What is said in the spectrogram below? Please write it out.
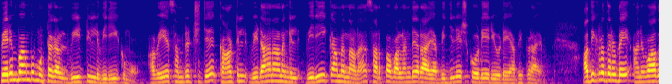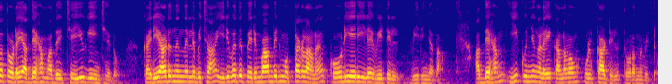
പെരുമ്പാമ്പ് മുട്ടകൾ വീട്ടിൽ വിരിയിക്കുമോ? അവയെ സംരക്ഷിച്ച് കാട്ടിൽ വിടാനാണെങ്കിൽ വിരിയിക്കാമെന്നാണ് സർപ്പ വളണ്ടിയറായ ബിജിലേഷ് കോടിയേരിയുടെ അഭിപ്രായം. അധികൃതരുടെ അനുവാദത്തോടെ അദ്ദേഹം അത് ചെയ്യുകയും ചെയ്തു. കരിയാട് നിന്ന് ലഭിച്ച ഇരുപത് പെരുമ്പാമ്പിൻ മുട്ടകളാണ് കോടിയേരിയിലെ വീട്ടിൽ വിരിഞ്ഞത്. അദ്ദേഹം ഈ കുഞ്ഞുങ്ങളെ കണവം ഉൾക്കാട്ടിൽ തുറന്നുവിട്ടു.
